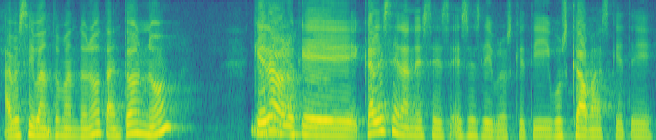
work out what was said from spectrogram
A ver se si tomando nota, entón, non? Que era o que cales eran eses eses libros que ti buscabas que te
